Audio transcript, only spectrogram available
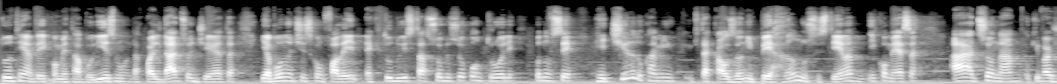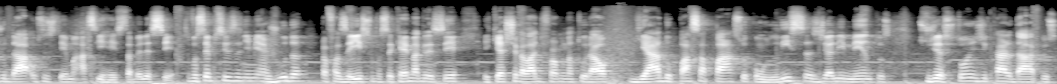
Tudo tem a ver com o metabolismo, da qualidade da sua dieta e a boa notícia, como falei, é que tudo isso está sob o seu controle quando você retira do caminho que está causando, emperrando o sistema e começa a adicionar o que vai ajudar o sistema a se restabelecer. Se você precisa de minha ajuda para fazer isso, você quer emagrecer e quer chegar lá de forma natural, guiado passo a passo com listas de alimentos, sugestões de cardápios,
